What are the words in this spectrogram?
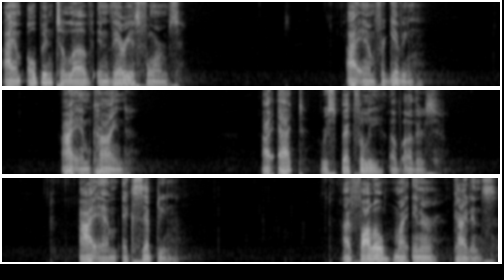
I am open to love in various forms. I am forgiving. I am kind. I act respectfully of others. I am accepting. I follow my inner guidance.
